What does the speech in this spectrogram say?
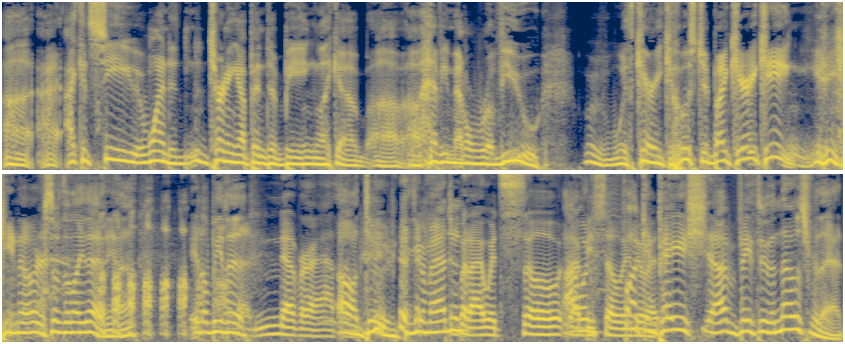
uh, I, I could see it winded turning up into being like a, a, a heavy metal review with Kerry hosted by Kerry King, you know, or something like that. You know, it'll be the Never happened. oh, dude, could you imagine? but I would so I I'd be so fucking into it. pay. I'd pay through the nose for that.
